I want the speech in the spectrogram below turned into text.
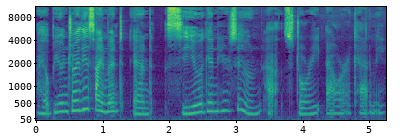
I hope you enjoy the assignment and see you again here soon at Story Hour Academy.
